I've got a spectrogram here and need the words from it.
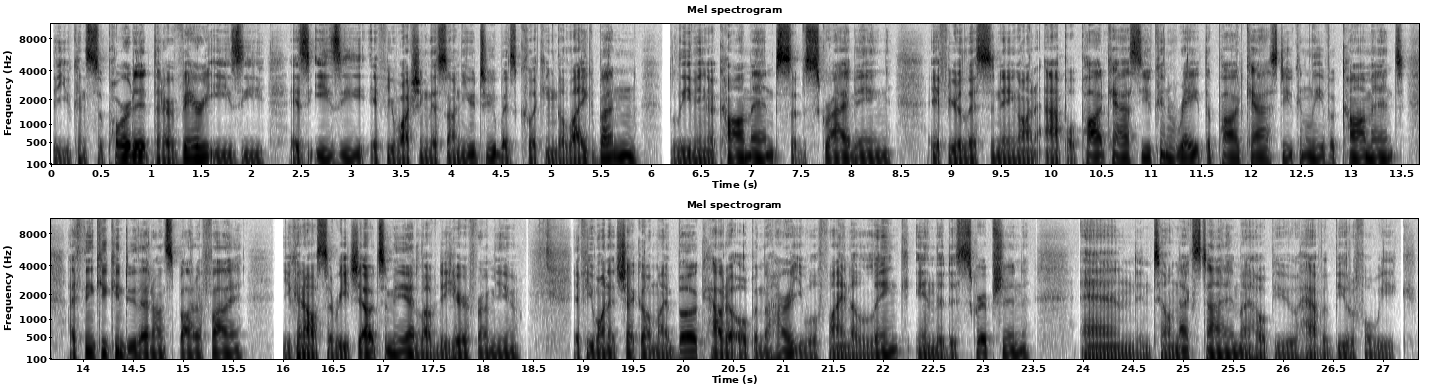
that you can support it that are very easy. As easy if you're watching this on YouTube as clicking the like button, leaving a comment, subscribing. If you're listening on Apple Podcasts, you can rate the podcast, you can leave a comment. I think you can do that on Spotify. You can also reach out to me. I'd love to hear from you. If you want to check out my book, How to Open the Heart, you will find a link in the description. And until next time, I hope you have a beautiful week.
